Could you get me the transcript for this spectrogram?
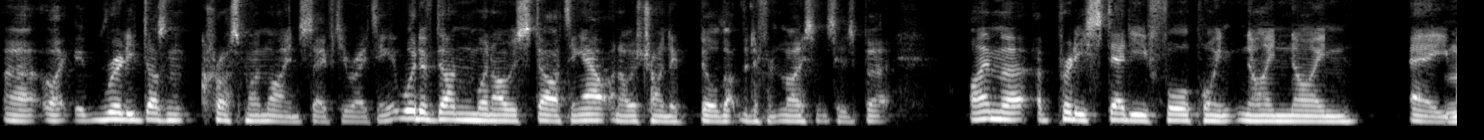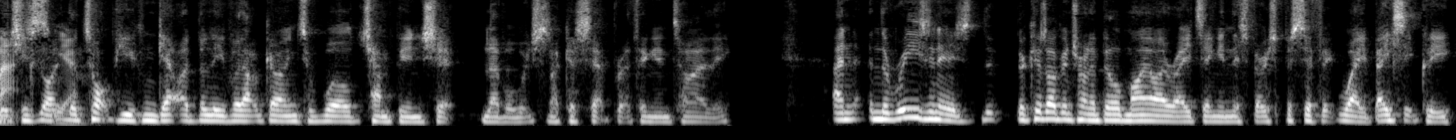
Uh, like it really doesn't cross my mind safety rating. It would have done when I was starting out and I was trying to build up the different licenses, but I'm a, a pretty steady 4.99 A, Max, which is like yeah. the top you can get, I believe, without going to world championship level, which is like a separate thing entirely. And and the reason is because I've been trying to build my I rating in this very specific way, basically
